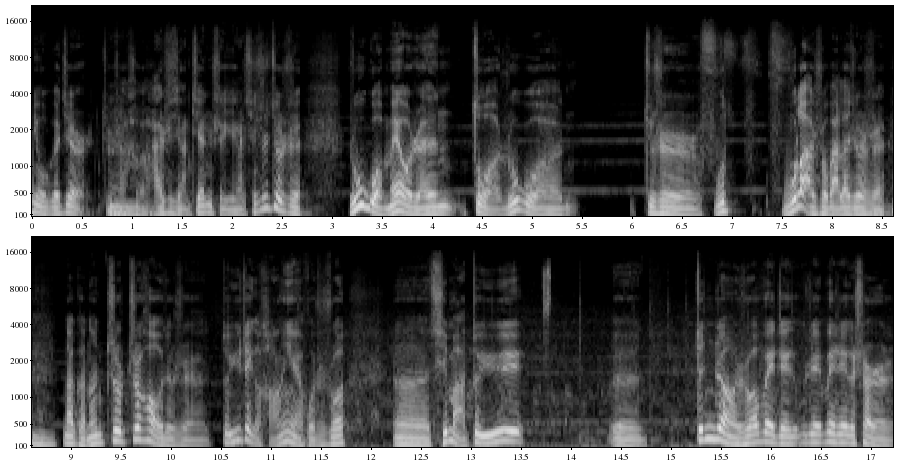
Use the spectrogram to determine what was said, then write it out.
拗个劲儿，就是还是想坚持一下。其实就是如果没有人做，如果就是服服了，说白了就是，嗯那可能之之后就是对于这个行业，或者说，呃，起码对于呃真正说为这个为这为这个事儿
